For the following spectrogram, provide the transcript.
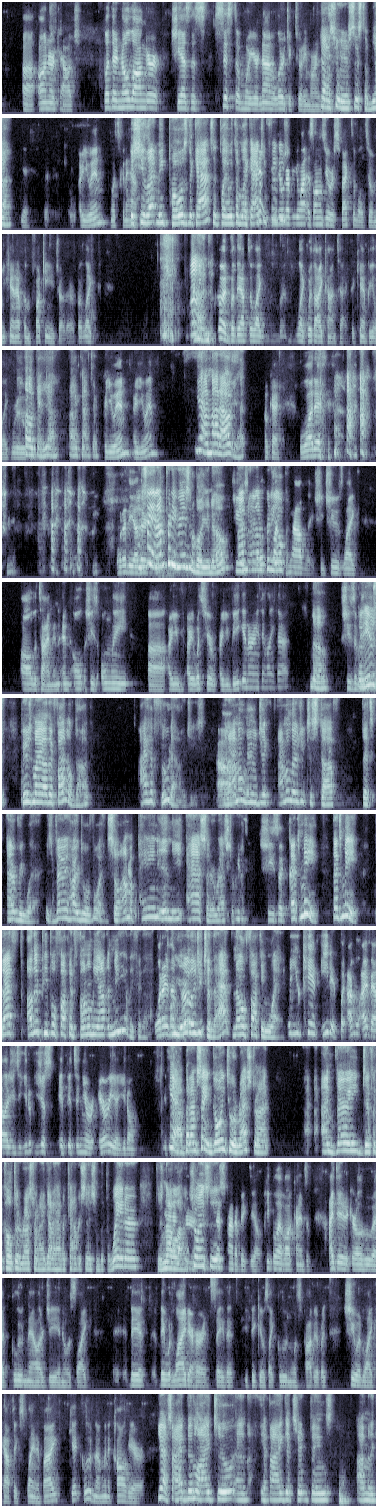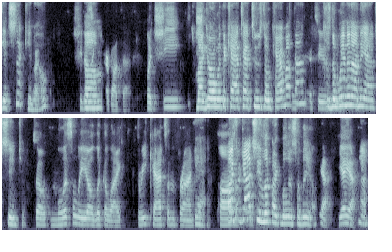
uh, on her couch, but they're no longer, she has this system where you're not allergic to it anymore. Yeah, sure. Your system. Yeah. Are you in? What's going to happen? Does she let me pose the cats and play with them like Yeah, action you can do figures? whatever you want as long as you're respectable to them. You can't have them fucking each other, but like, Come I mean, good, but they have to like, like with eye contact. It can't be like rude. Okay. Yeah. Eye contact. Are you in? Are you in? Yeah, I'm not out yet. Okay. What if, what are the other? I'm saying I'm pretty reasonable, you know. I'm, and I'm pretty like, open. Loudly, she chews like all the time, and and o- she's only. Uh, are you are you what's your are you vegan or anything like that? No. She's a But vegan. here's here's my other funnel, dog. I have food allergies. and Oh, I'm allergic. I'm allergic to stuff that's everywhere. It's very hard to avoid. So I'm a pain in the ass at a restaurant. she's, she's a. That's me. That's me. That other people fucking funnel me out immediately for that. What are the? Oh, you're allergic to that? No fucking way. Well, you can't eat it, but I'm, I have allergies. You don't. You just if it's in your area, you don't. Yeah, but I'm saying going to a restaurant, I'm very difficult at a restaurant. I got to have a conversation with the waiter. There's not a lot of choices. That's not a big deal. People have all kinds of. I dated a girl who had gluten allergy, and it was like they they would lie to her and say that you think it was like gluten was popular, but she would like have to explain if I get gluten, I'm going to call here. Yes, I've been lied to, and if I get certain things, I'm gonna get sick. You know, She doesn't Um, care about that, but she my girl with the cat tattoos don't care about that because the women on the app seem to. So Melissa Leo look alike, three cats in the front. Yeah, I forgot she looked like Melissa Leo. Yeah, yeah, yeah. Yeah,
